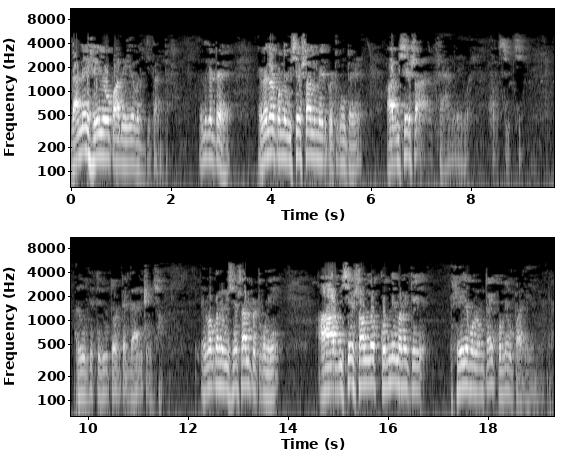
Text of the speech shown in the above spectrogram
దాన్నే హేయోపాధేయ వర్జిత అంటారు. ఎందుకంటే ఏవైనా కొన్ని విశేషాలు మీరు పెట్టుకుంటే ఆ విశేష ఫ్యాన్ స్విచ్. అది ఊరికి తిరుగుతుంటే గాలి కొంచెం. ఏవో కొన్ని విశేషాలు పెట్టుకుని ఆ విశేషాల్లో కొన్ని మనకి హేయములు ఉంటాయి కొన్ని ఉపాధేయములు ఉంటాయి.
